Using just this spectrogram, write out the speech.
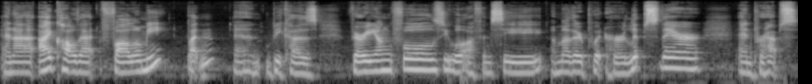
And I, I call that follow me button. And because very young foals, you will often see a mother put her lips there and perhaps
